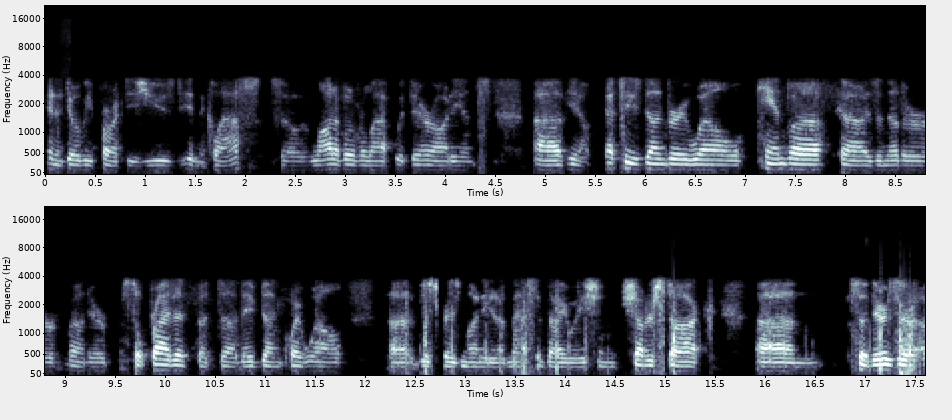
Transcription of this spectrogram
an Adobe product is used in the class. So a lot of overlap with their audience. Uh, you know, Etsy's done very well. Canva uh, is another. Uh, they're still private, but uh, they've done quite well. Uh, just raised money at a massive valuation. Shutterstock. Um, so there's a, a,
